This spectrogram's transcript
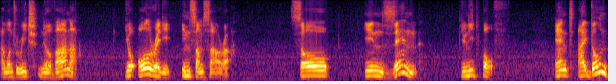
I want to reach nirvana you're already in samsara. So in zen you need both. And I don't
